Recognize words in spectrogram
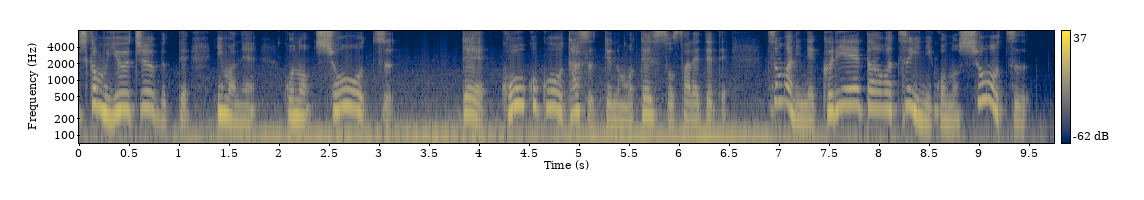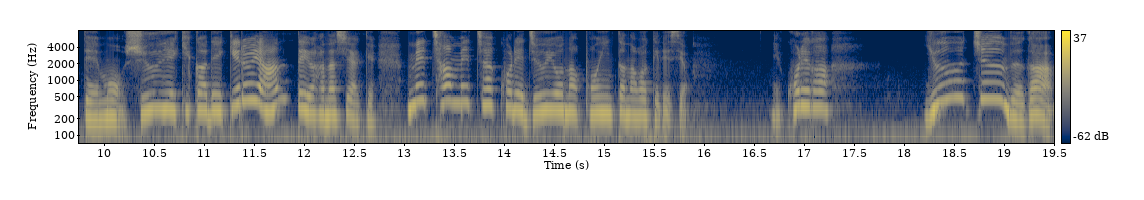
しかも YouTube って今ねこのショーツで広告を出すっていうのもテストされててつまりねクリエイターはついにこのショーツでも収益化できるやんっていう話やけめちゃめちゃこれ重要なポイントなわけですよ。これが YouTube が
